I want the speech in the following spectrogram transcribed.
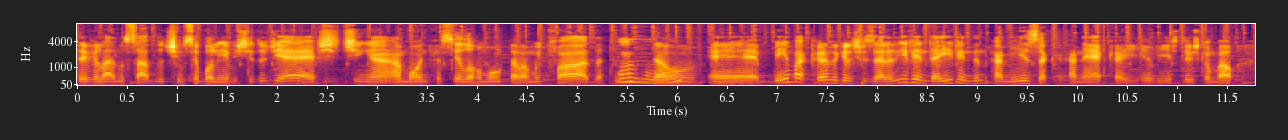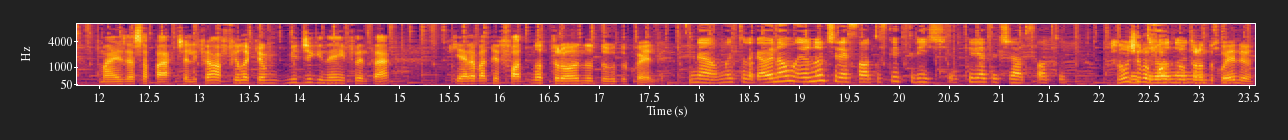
Teve lá no sábado, tinha um Cebolinha vestido de Ash, tinha a Mônica Sailor Moon, que tava muito foda. Uhum. Então, é bem bacana o que eles fizeram ali, e vender, aí vendendo camisa, caneca e revista e o escambau. Mas essa parte ali foi uma fila que eu me dignei a enfrentar, que era bater foto no trono do, do coelho. Não, muito legal. Eu não, eu não tirei foto, eu fiquei triste. Eu queria ter tirado foto. Você não No tirou trono, foto do eu trono do tirei. coelho?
